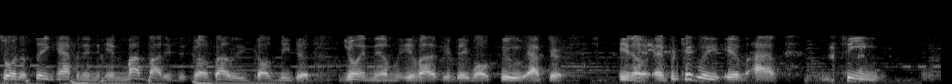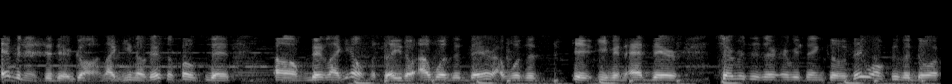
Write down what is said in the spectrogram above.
sort of thing happening in my body that's going to probably cause me to join them if I if they walk through after, you know, and particularly if I've seen evidence that they're gone. Like you know, there's some folks that um, they're like Elvis. So, you know, I wasn't there. I wasn't even at their services or everything. So if they walk through the door,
